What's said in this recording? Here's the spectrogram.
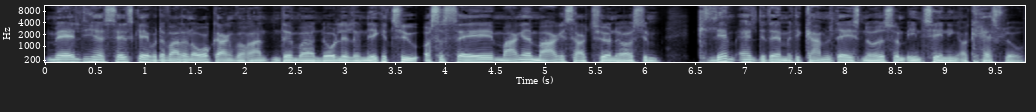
med alle de her selskaber, der var der en overgang, hvor renten den var 0 eller negativ, og så sagde mange af markedsaktørerne også, jamen, glem alt det der med det gammeldags noget som indtjening og cashflow.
